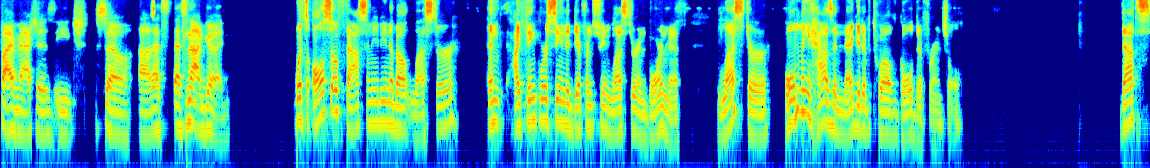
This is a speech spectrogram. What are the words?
five matches each so uh, that's that's not good What's also fascinating about Leicester, and I think we're seeing the difference between Leicester and Bournemouth. Leicester only has a negative 12 goal differential. That's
